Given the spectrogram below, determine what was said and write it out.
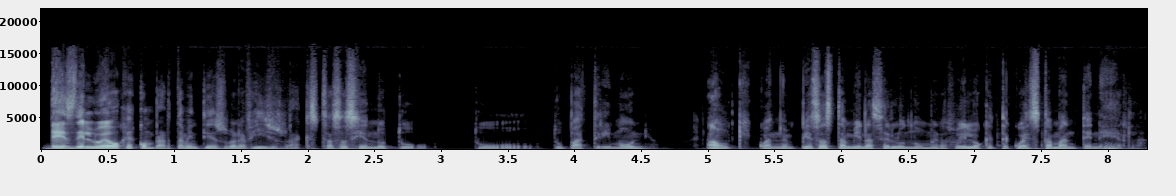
Desde luego que comprar también tiene sus beneficios, que estás haciendo tu, tu, tu patrimonio. Aunque cuando empiezas también a hacer los números, oye, lo que te cuesta mantenerla,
